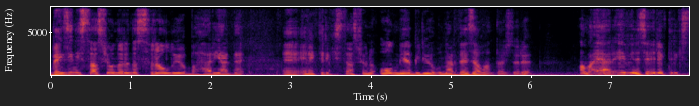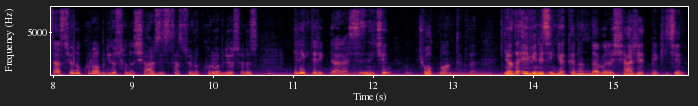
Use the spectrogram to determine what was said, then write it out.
Benzin istasyonlarında sıra oluyor. Her yerde e, elektrik istasyonu olmayabiliyor. Bunlar dezavantajları. Ama eğer evinize elektrik istasyonu kurabiliyorsanız, şarj istasyonu kurabiliyorsanız elektrikli araç sizin için çok mantıklı. Ya da evinizin yakınında böyle şarj etmek için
